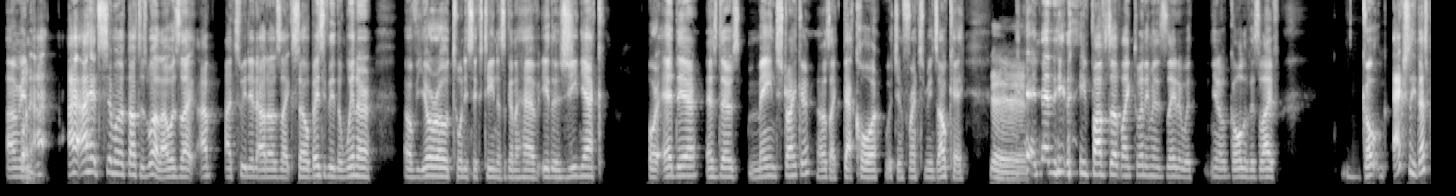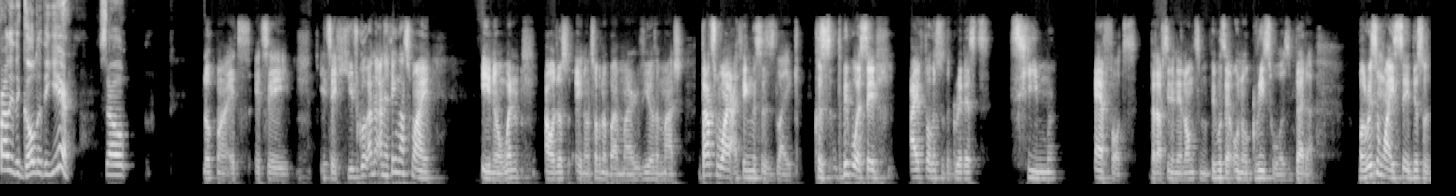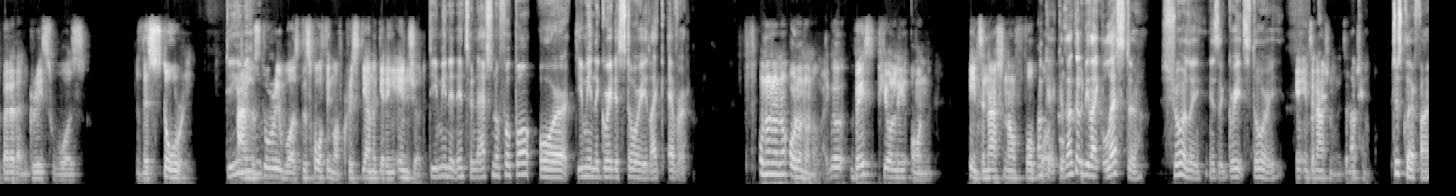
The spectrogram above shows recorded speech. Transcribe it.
I mean. I, I, I had similar thoughts as well. I was like, I, I tweeted out, I was like, so basically the winner of Euro 2016 is going to have either Gignac or Eder as their main striker. I was like, d'accord, which in French means okay. Yeah, yeah, yeah. And then he, he pops up like 20 minutes later with, you know, goal of his life. Go, actually, that's probably the goal of the year. So, look man it's it's a it's a huge goal. And, and i think that's why you know when i was just you know talking about my review of the match that's why i think this is like because the people were saying i felt this was the greatest team effort that i've seen in a long time. People say oh no greece was better. But the reason why i say this was better than greece was the story. Do you and mean the story was this whole thing of cristiano getting injured. Do you mean in international football or do you mean the greatest story like ever? Oh no no no oh no no no like uh, based purely on international football Okay, because I'm going to be like Leicester. Surely is a great story. International international Just clarify.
